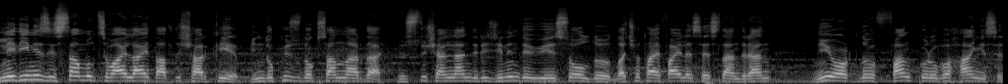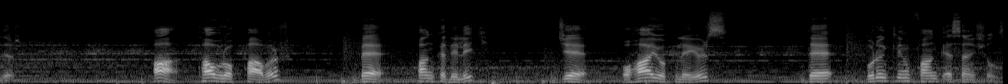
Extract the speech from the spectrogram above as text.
Dinlediğiniz İstanbul Twilight adlı şarkıyı 1990'larda Hüsnü Şenlendirici'nin de üyesi olduğu Laço Tayfa ile seslendiren New Yorklu funk grubu hangisidir? A. Tower of Power B. Funkadelic C. Ohio Players D. Brooklyn Funk Essentials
